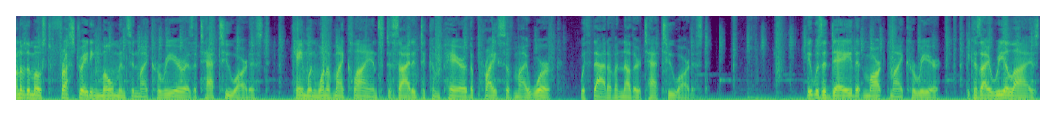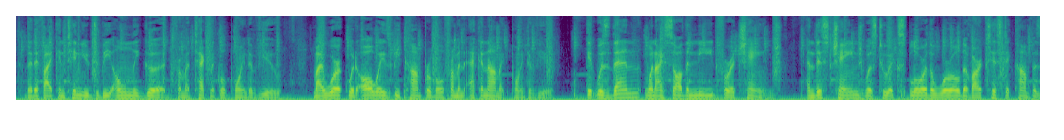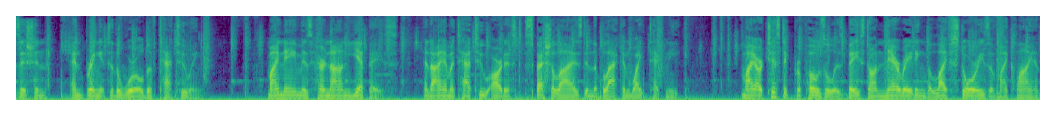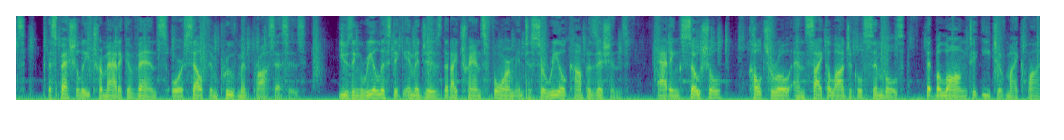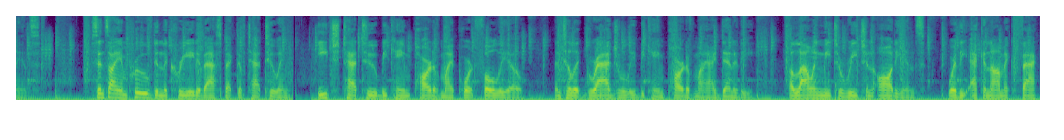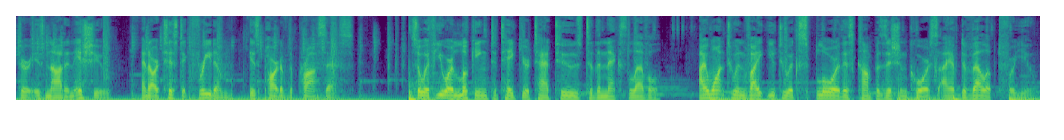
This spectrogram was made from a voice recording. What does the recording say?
One of the most frustrating moments in my career as a tattoo artist came when one of my clients decided to compare the price of my work with that of another tattoo artist. It was a day that marked my career because I realized that if I continued to be only good from a technical point of view, my work would always be comparable from an economic point of view. It was then when I saw the need for a change, and this change was to explore the world of artistic composition and bring it to the world of tattooing. My name is Hernan Yepes, and I am a tattoo artist specialized in the black and white technique. My artistic proposal is based on narrating the life stories of my clients, especially traumatic events or self-improvement processes, using realistic images that I transform into surreal compositions, adding social, cultural, and psychological symbols that belong to each of my clients. Since I improved in the creative aspect of tattooing, each tattoo became part of my portfolio until it gradually became part of my identity, allowing me to reach an audience where the economic factor is not an issue and artistic freedom is part of the process. So if you are looking to take your tattoos to the next level, I want to invite you to explore this composition course I have developed for you.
